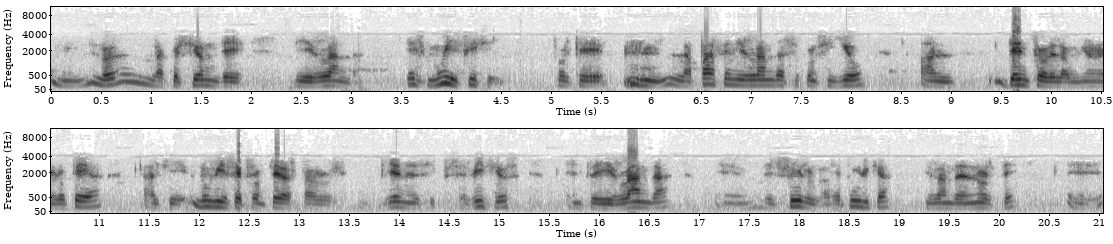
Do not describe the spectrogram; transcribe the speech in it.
mm, la cuestión de, de Irlanda. Es muy difícil porque la paz en Irlanda se consiguió al dentro de la Unión Europea, al que no hubiese fronteras para los bienes y servicios entre Irlanda eh, del Sur, la República, Irlanda del Norte, eh,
